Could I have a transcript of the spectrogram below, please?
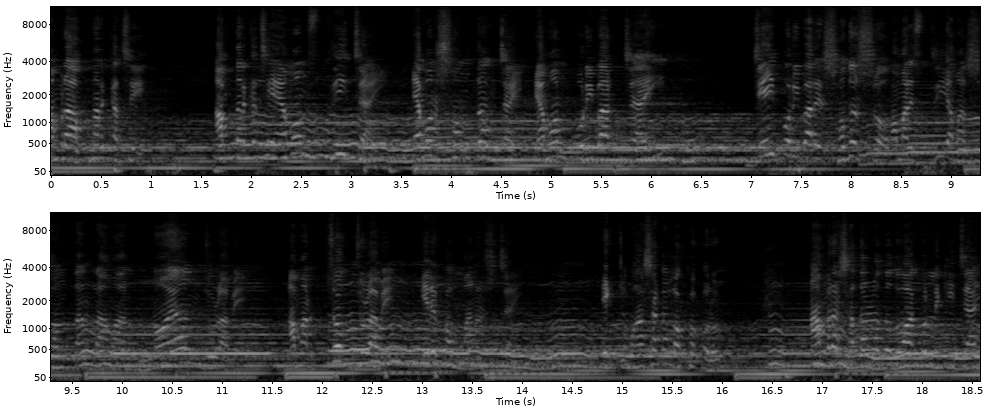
আমরা আপনার কাছে আপনার কাছে এমন স্ত্রী চাই, এমন সন্তান চাই, এমন পরিবার চাই যেই পরিবারের সদস্য, আমার স্ত্রী, আমার সন্তানরা আমার নয়ন জুড়াবে, আমার চোখ জুড়াবে, এরকম মানুষ চাই। একটু ভাষাটা লক্ষ্য করুন। আমরা সাধারণত দোয়া করলে কি চাই?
